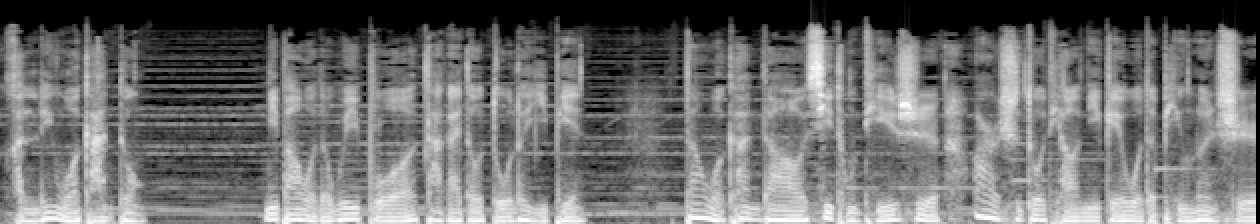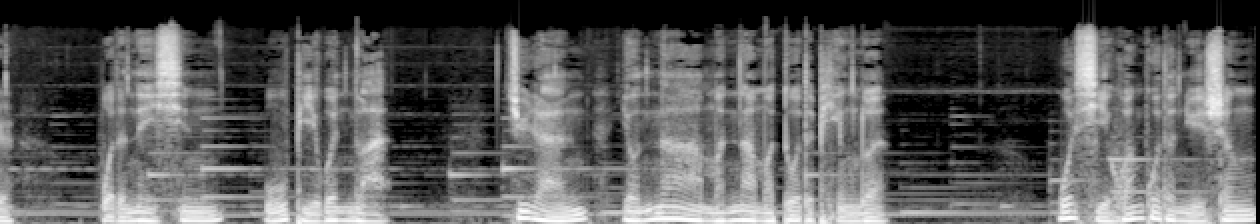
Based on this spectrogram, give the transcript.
很令我感动。你把我的微博大概都读了一遍，当我看到系统提示二十多条你给我的评论时，我的内心无比温暖。居然有那么那么多的评论。我喜欢过的女生，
